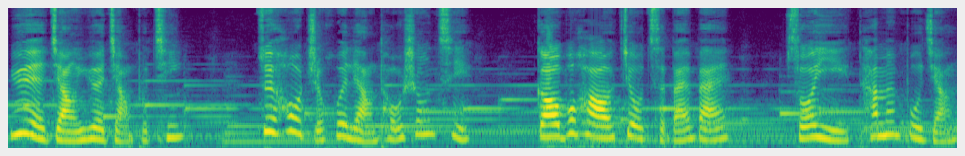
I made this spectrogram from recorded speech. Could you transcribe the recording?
越讲越讲不清，最后只会两头生气，搞不好就此拜拜。所以他们不讲，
